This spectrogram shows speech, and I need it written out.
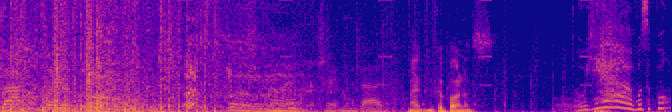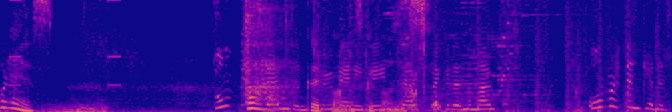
Last player. Oh, shit, my bad. Uh, good bonus. Oh yeah, it was a bonus. Don't be Good too bonus, many good brain bonus. cells figuring them out. Overthinking is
